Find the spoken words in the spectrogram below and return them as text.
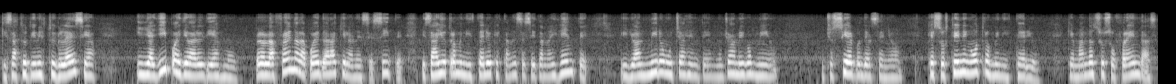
Quizás tú tienes tu iglesia y allí puedes llevar el diezmo, pero la ofrenda la puedes dar a quien la necesite. Quizás hay otro ministerio que está necesitando. Hay gente y yo admiro mucha gente, muchos amigos míos, muchos siervos del Señor, que sostienen otros ministerios, que mandan sus ofrendas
